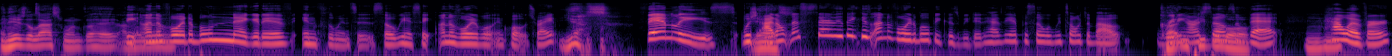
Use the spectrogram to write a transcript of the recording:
And here's the last one. Go ahead. The know you wanna- unavoidable negative influences. So we say unavoidable in quotes, right? Yes. Families, which I don't necessarily think is unavoidable because we did have the episode where we talked about ridding Cutting ourselves of that. Mhm. However,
